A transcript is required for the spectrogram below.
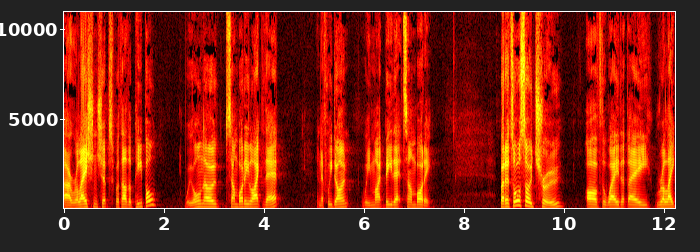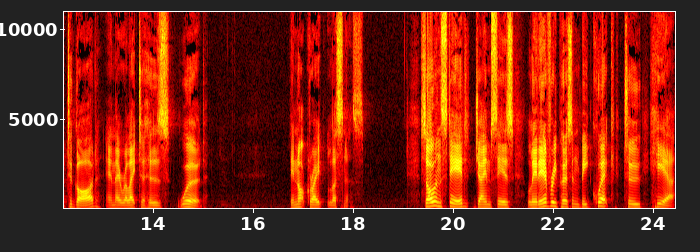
uh, relationships with other people. We all know somebody like that. And if we don't, we might be that somebody. But it's also true of the way that they relate to God and they relate to His word. They're not great listeners. So instead, James says, let every person be quick to hear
